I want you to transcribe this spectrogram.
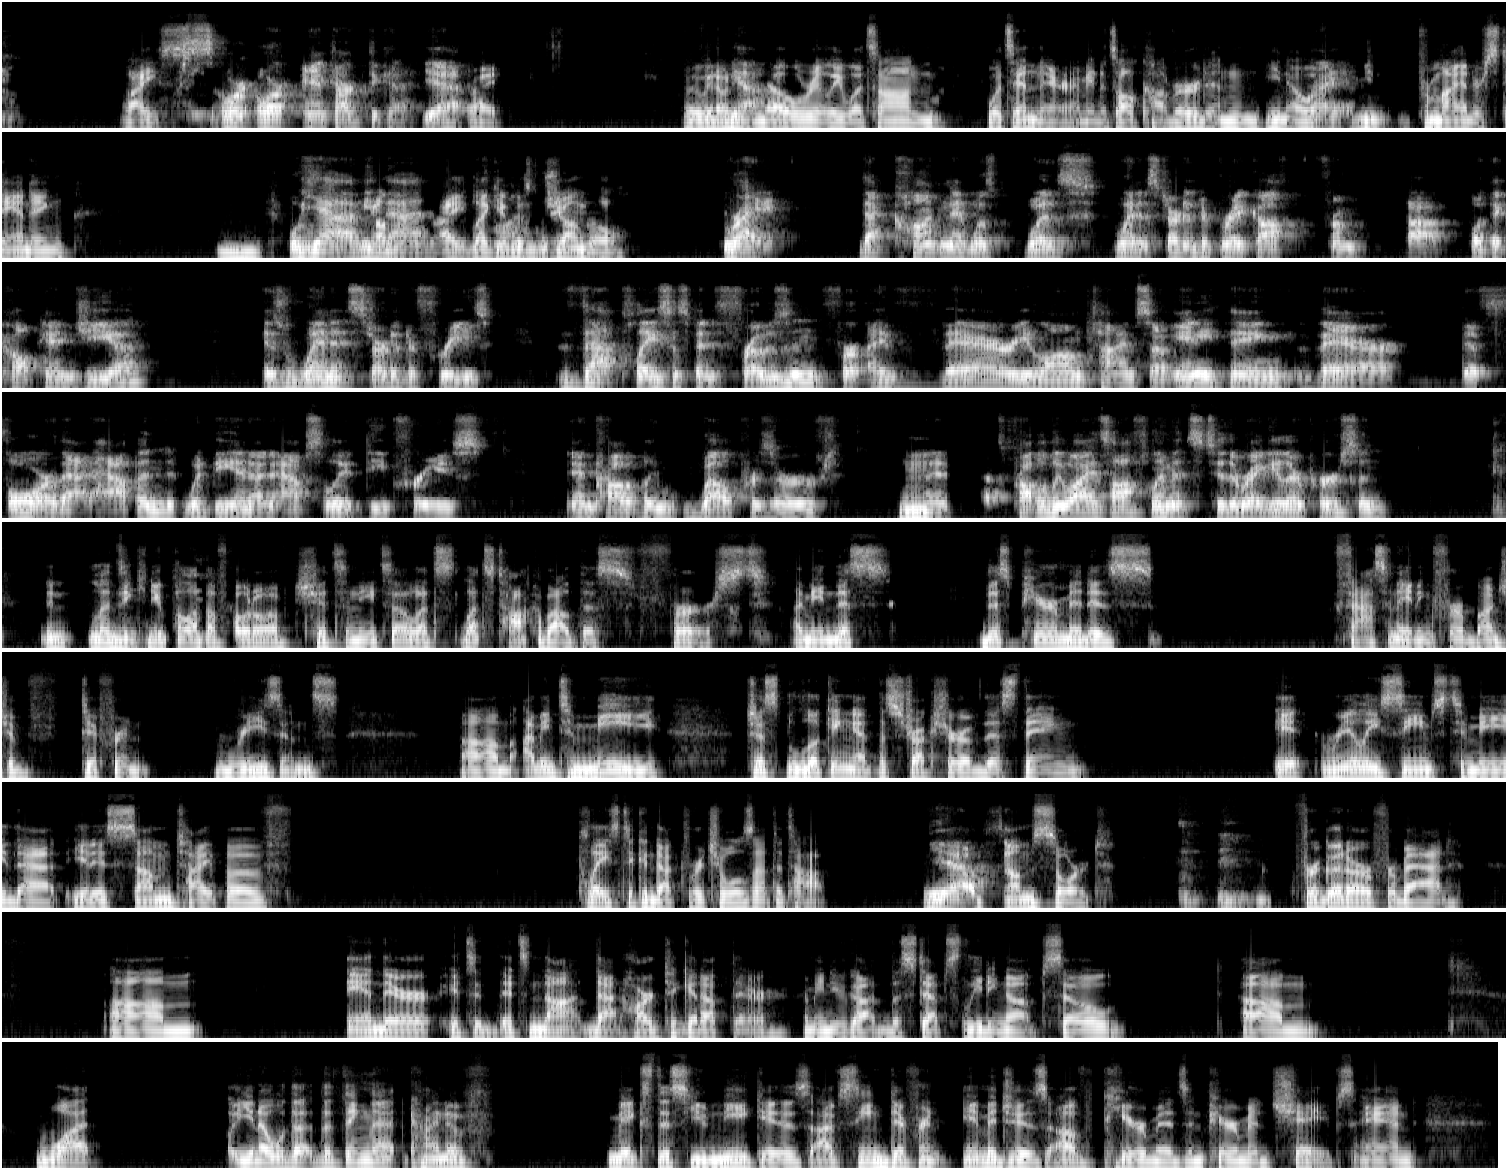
ice, or or Antarctica. Yeah, yeah right. I mean, we don't yeah. even know really what's on what's in there. I mean, it's all covered, and you know, right. I mean, from my understanding well, yeah, I mean jungle, that right, like it was jungle, right? That continent was was when it started to break off from uh, what they call Pangea, is when it started to freeze. That place has been frozen for a very long time. So anything there before that happened would be in an absolute deep freeze and probably well preserved. Mm. And that's probably why it's off limits to the regular person. And Lindsay, can you pull up a photo of Chichen Itza? Let's let's talk about this first. I mean this this pyramid is fascinating for a bunch of different reasons. Um, I mean, to me, just looking at the structure of this thing, it really seems to me that it is some type of place to conduct rituals at the top. Yeah. Of some sort, for good or for bad. Um, and there, it's it's not that hard to get up there. I mean, you've got the steps leading up. So, um, what you know, the the thing that kind of makes this unique is I've seen different images of pyramids and pyramid shapes, and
